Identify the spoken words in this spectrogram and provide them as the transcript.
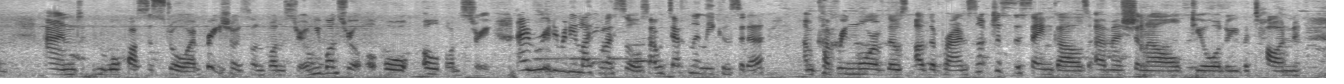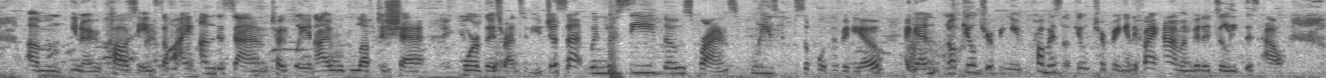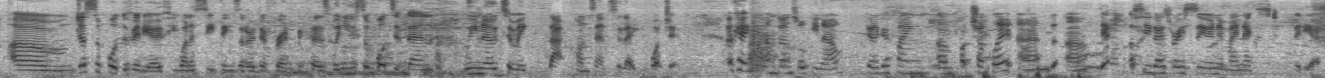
and walk past the store. I'm pretty sure it's on Bond Street, or New Bond Street or, or Old Bond Street. And I really, really like what I saw, so I would definitely consider I'm covering more of those other brands, not just the same girls, Hermes, Chanel, Dior, Louis Vuitton, um, you know, Cartier and stuff. I understand totally, and I would love to share more of those brands with you. Just that when you see those brands, please support the video. Again, not guilt tripping you, promise not guilt tripping. And if I am, I'm going to delete this out. Um, just support the video if you want to see things that are different, because when you support it, then we know to make that content so that you watch it. Okay, I'm done talking now. gonna go find um, hot chocolate, and um, yeah, I'll see you guys very soon in my next video.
